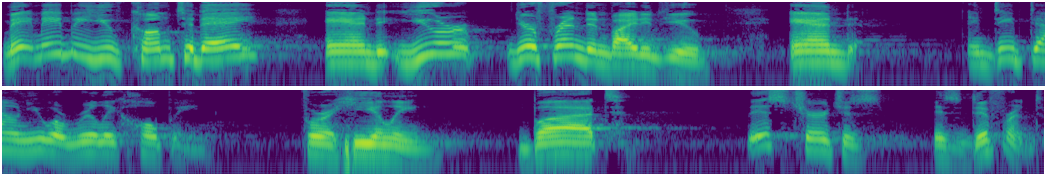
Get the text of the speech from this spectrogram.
Maybe you've come today and your, your friend invited you, and, and deep down you were really hoping for a healing. But this church is, is different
